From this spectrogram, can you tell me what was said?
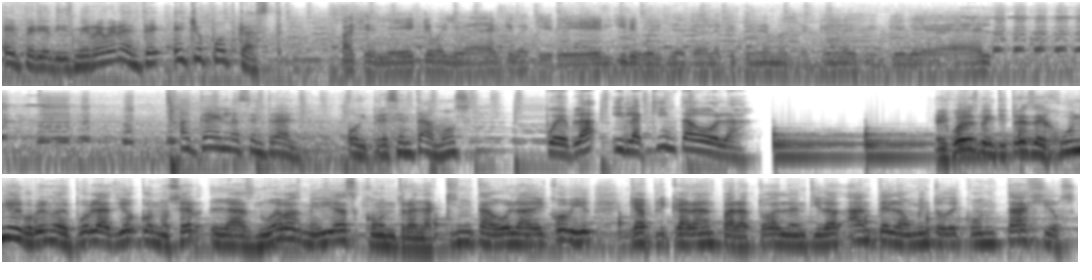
El periodismo irreverente hecho podcast. Pásele, ¿qué va a llevar? ¿Qué va a querer? Guardar toda la que tenemos acá en la central. Acá en la Central. Hoy presentamos Puebla y la Quinta Ola. El jueves 23 de junio el gobierno de Puebla dio a conocer las nuevas medidas contra la quinta ola de COVID que aplicarán para toda la entidad ante el aumento de contagios.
